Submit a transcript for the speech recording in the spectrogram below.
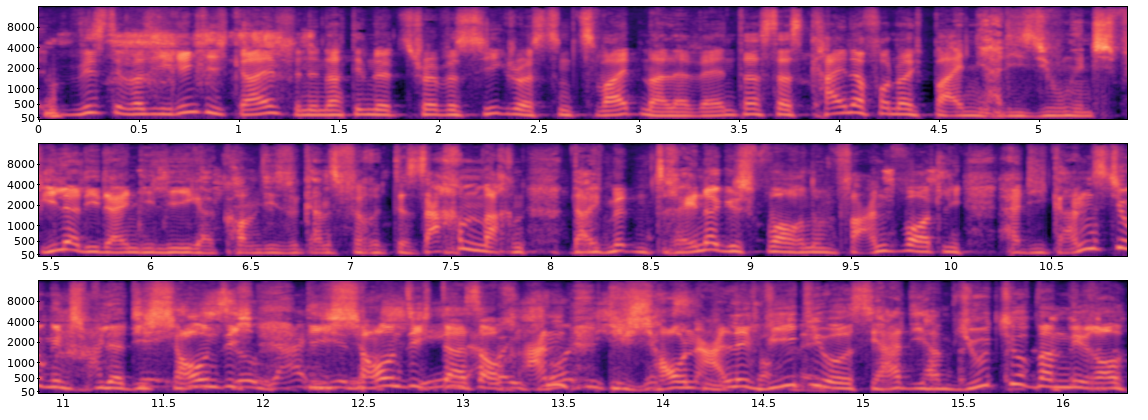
Ja. Wisst ihr, was ich richtig geil finde, nachdem du Travis Seagrass zum zweiten Mal erwähnt hast, dass keiner von euch beiden, ja, diese jungen Spieler, die da in die Liga kommen, die so ganz verrückte Sachen machen, da habe ich mit dem Trainer gesprochen und verantwortlich, ja, die ganz jungen Spieler, die schauen sich, die schauen sich das auch an, die schauen alle Videos, ja, die haben YouTube haben die raus,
